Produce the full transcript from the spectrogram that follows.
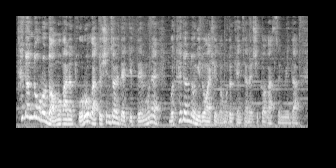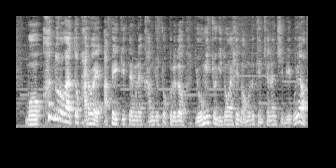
태전동으로 넘어가는 도로가 또 신설됐기 때문에 뭐 태전동 이동하시기 너무도 괜찮으실 것 같습니다. 뭐 큰 도로가 또 바로 앞에 있기 때문에 강주 쪽 그래도 용인 쪽 이동하시기 너무도 괜찮은 집이고요.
